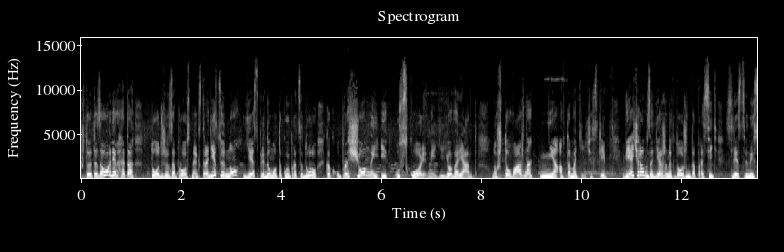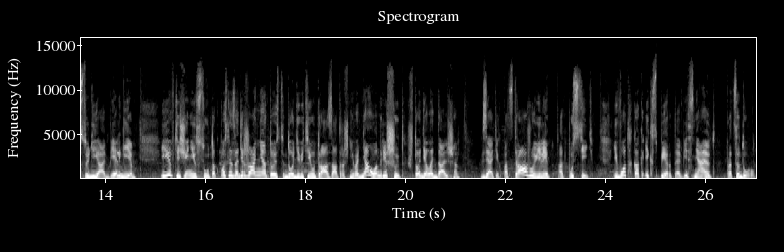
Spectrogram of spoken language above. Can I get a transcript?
Что это за ордер? Это тот же запрос на экстрадицию, но ЕС придумал такую процедуру, как упрощенный и ускоренный ее вариант. Но что важно, не автоматический. Вечером задержанных должен допросить следственный судья Бельгии. И в течение суток после задержания, то есть до 9 утра завтрашнего дня, он решит, что делать дальше взять их под стражу или отпустить. И вот как эксперты объясняют процедуру.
